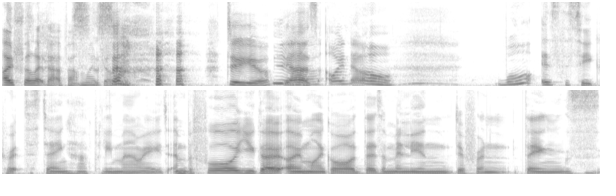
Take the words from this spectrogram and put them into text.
I feel like that about my dog. so do you? Yes. Oh, I know. What is the secret to staying happily married? And before you go, oh my God, there's a million different things,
